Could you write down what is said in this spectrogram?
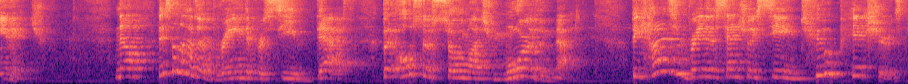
image. Now, this allows our brain to perceive depth, but also so much more than that. Because your brain is essentially seeing two pictures,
